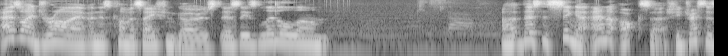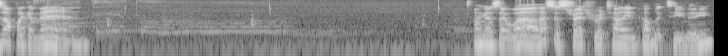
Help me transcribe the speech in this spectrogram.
As I drive and this conversation goes, there's these little, um. Uh, there's this singer, Anna Oxa. She dresses up like a man. I'm gonna say, wow, that's a stretch for Italian public TV.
